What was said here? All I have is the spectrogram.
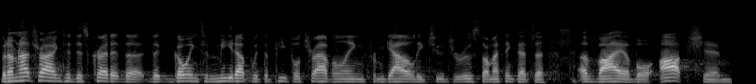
But I'm not trying to discredit the, the going to meet up with the people traveling from Galilee to Jerusalem. I think that's a, a viable option.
